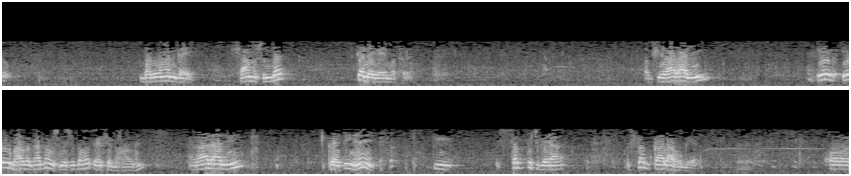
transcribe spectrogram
तो भगवान गए। श्याम सुंदर चले गए मथुरा। अब श्री राधा जी, एक एक भाव बताता हूँ, उसमें से बहुत ऐसे भाव हैं। राधा जी कहती हैं कि सब कुछ गया, सब काला हो गया। और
